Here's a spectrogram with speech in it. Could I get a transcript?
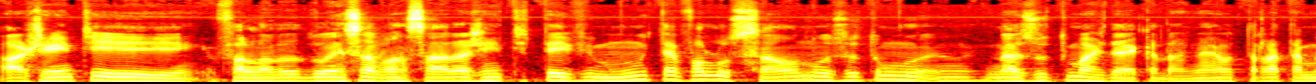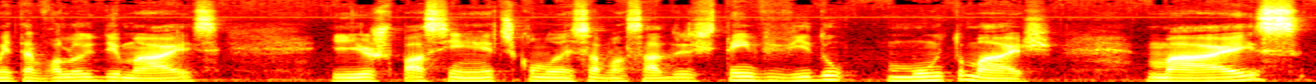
A gente, falando da doença avançada, a gente teve muita evolução nos últimos, nas últimas décadas, né? O tratamento evoluiu demais e os pacientes com doença avançada eles têm vivido muito mais, mas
